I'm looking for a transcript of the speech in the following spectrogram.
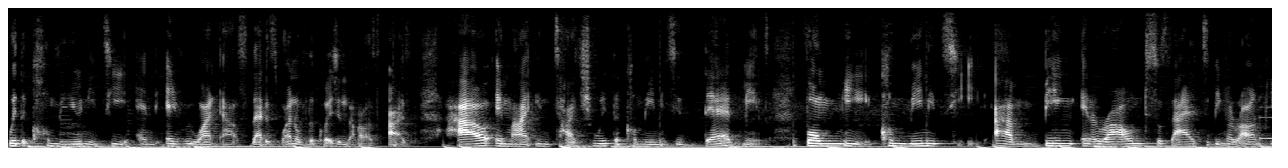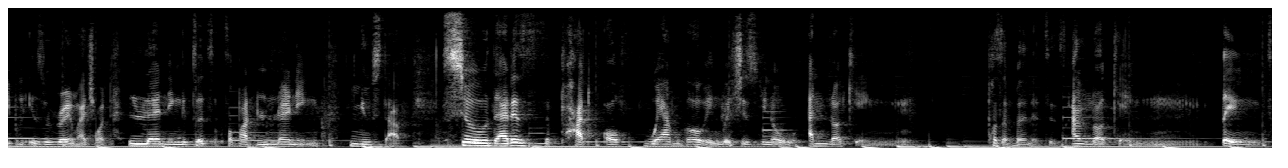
with the community and everyone else. That is one of the questions that I was asked. How am I in touch with the community? That means for me, community, um, being around society, being around people is very much about learning. It's, it's about learning new stuff. So that is the part of where I'm going, which is, you know, unlocking possibilities, unlocking things.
